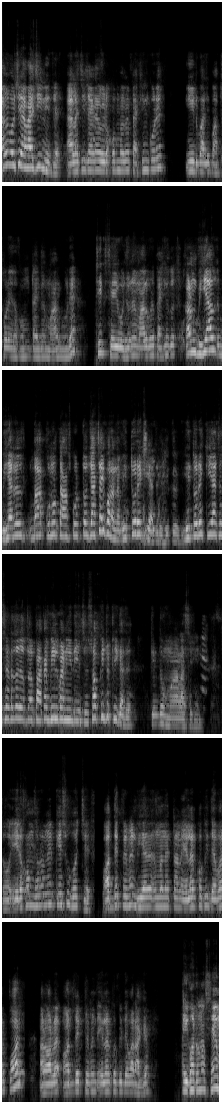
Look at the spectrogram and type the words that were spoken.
আমি বলছি এলআইজি নিয়েছে। এলআইজি জায়গায় ওই রকম ভাবে প্যাকিং করে ইট বালি পাথর এরকম টাইপের মাল ভরে ঠিক সেই ওজনের মাল ভরে প্যাকিং করে কারণ ভিআল ভিআরএল বা কোনো ট্রান্সপোর্ট তো যাচাই করে না ভিতরে কি আছে? ভিতরে কি? আছে? সেটা তো পাকা বিল বানিয়ে দিয়েছে সবকিছু ঠিক আছে। কিন্তু মাল আসেনি। তো এরকম ধরনের কেসও হচ্ছে। অর্ধেক পেমেন্ট ভিআর মানে এলআর কপি দেওয়ার পর আর অর্ধেক পেমেন্ট এলআর কপি দেওয়ার আগে এই ঘটনা সেম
